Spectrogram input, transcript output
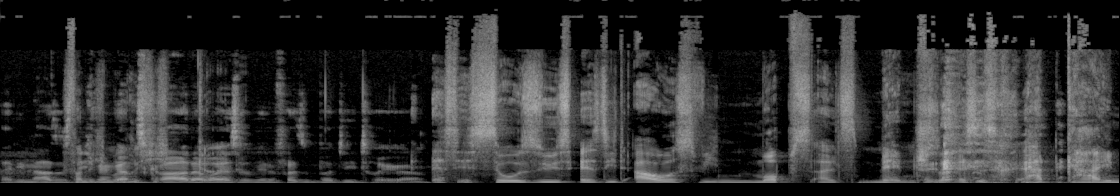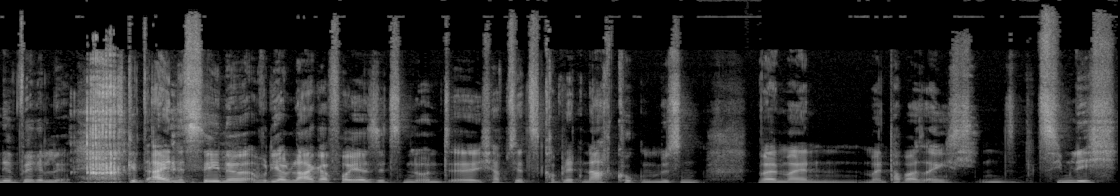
Ja, die Nase ist nicht ich mehr ganz gerade, aber er ist auf jeden Fall Sympathieträger. Es ist so süß. Er sieht aus wie ein Mops als Mensch. So, es ist, er hat keine Brille. Es gibt eine Szene, wo die am Lagerfeuer sitzen und äh, ich habe es jetzt komplett nachgucken müssen, weil mein, mein Papa ist eigentlich ein ziemlich,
